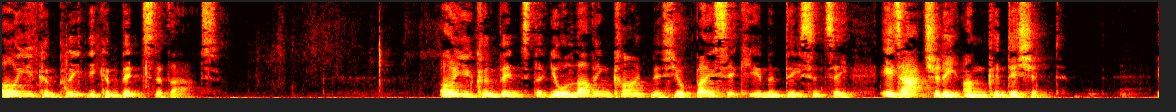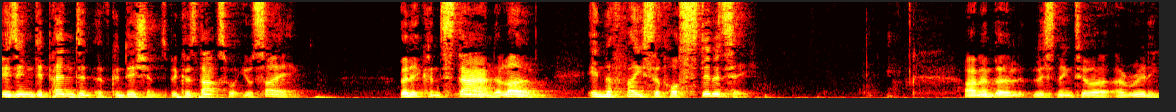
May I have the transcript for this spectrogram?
Are you completely convinced of that? Are you convinced that your loving kindness, your basic human decency, is actually unconditioned, is independent of conditions? Because that's what you're saying. That it can stand alone in the face of hostility. I remember listening to a, a really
